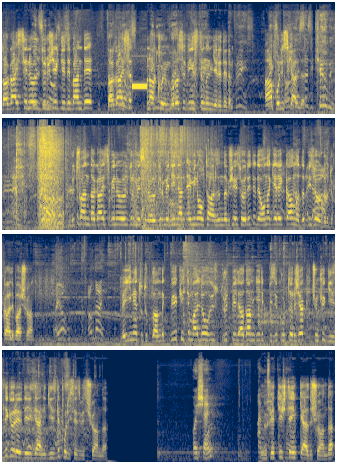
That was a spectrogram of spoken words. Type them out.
Dagay seni öldürecek dedi. Ben de Dagay sen koyun. Burası Winston'ın yeri dedim. Aa polis geldi. Lütfen Dagays beni öldürmesin. Öldürmediğinden emin ol tarzında bir şey söyledi de ona gerek kalmadı. Biz öldürdük galiba şu an. Ve yine tutuklandık. Büyük ihtimalle o üst rütbeli adam gelip bizi kurtaracak. Çünkü gizli görevdeyiz yani. Gizli polisiz biz şu anda. Müfettiş Tank geldi şu anda.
